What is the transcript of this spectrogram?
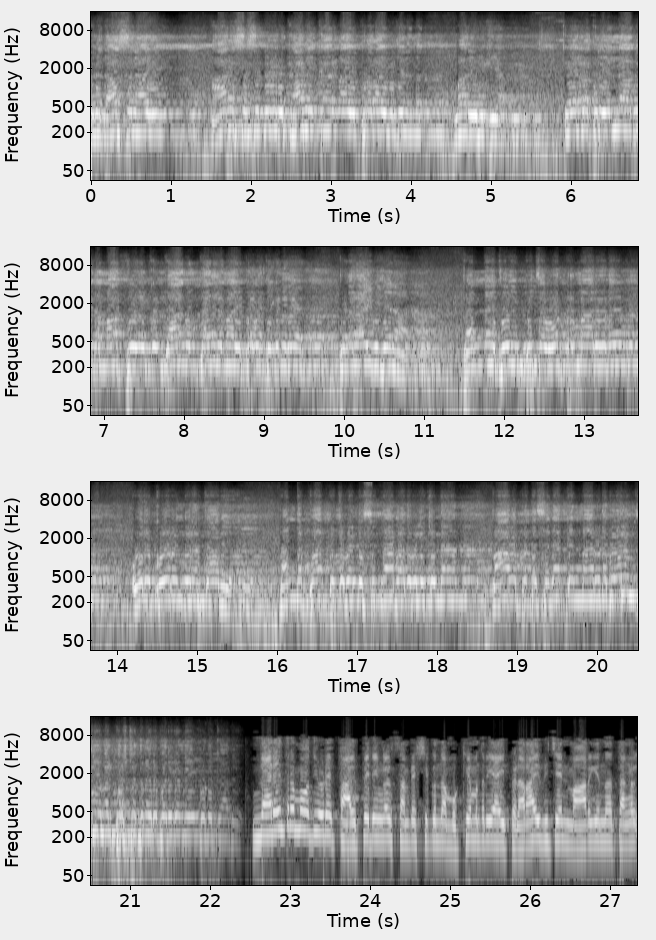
ഒരു ദാസനായി ആർ എസ് എസിന്റെ ഒരു കാവൽക്കാരനായി പിണറായി വിജയൻ എന്ന് മാറിയിരിക്കുകയാണ്. കേരളത്തിലെ എല്ലാവിധ മാഫിയകൾക്കും താങ്ങും തകലുമായി പ്രവർത്തിക്കുന്നത് പിണറായി വിജയനാണ്. തന്നെ ജയിപ്പിച്ച വോട്ടർമാരോട് ഒരു കൂറും പുലർത്താതെ തന്റെ പാർട്ടിക്ക് വേണ്ടി സിന്ദാബാദ് വിളിക്കുന്ന പാവപ്പെട്ട സഖാക്കന്മാരുടെ പോലും ജീവൻ പ്രശ്നത്തിന് ഒരു പരിഗണനയും കൊടുക്കാതെ. നരേന്ദ്രമോദിയുടെ താൽപര്യങ്ങൾ സംരക്ഷിക്കുന്ന മുഖ്യമന്ത്രിയായി പിണറായി വിജയൻ മാറിയെന്ന് തങ്ങൾ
